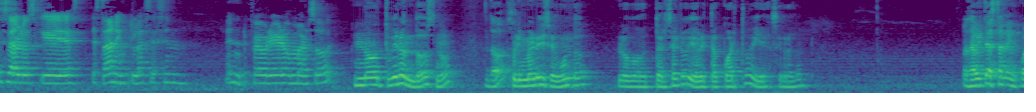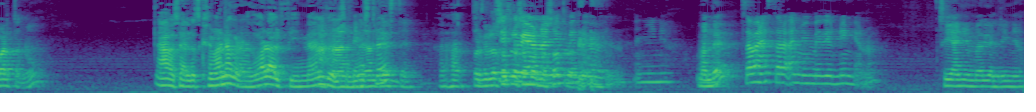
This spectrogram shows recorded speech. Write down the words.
O sea, los que estaban en clases en, en febrero, marzo. No, tuvieron dos, ¿no? ¿Dos? Primero y segundo, luego tercero y ahorita cuarto y ya se graduaron. O sea, ahorita están en cuarto, ¿no? Ah, o sea, los que se van a graduar al final Ajá, del al final semestre. de este. Ajá. Porque los Sí, otros somos y nosotros. medio en, en línea. ¿Mandé? O sea, van a estar año y medio en línea, ¿no? Sí, año y medio en línea.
